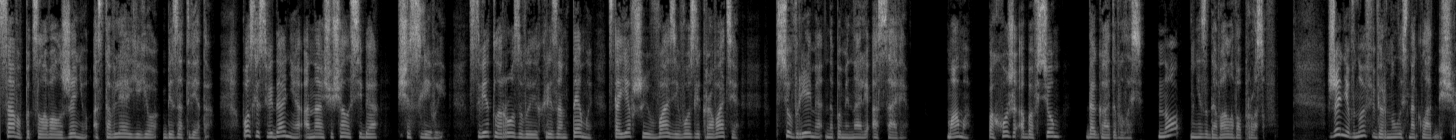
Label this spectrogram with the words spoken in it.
Сава поцеловал Женю, оставляя ее без ответа. После свидания она ощущала себя счастливой. Светло-розовые хризантемы, стоявшие в вазе возле кровати, все время напоминали о Саве. Мама, похоже, обо всем догадывалась, но не задавала вопросов. Женя вновь вернулась на кладбище.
